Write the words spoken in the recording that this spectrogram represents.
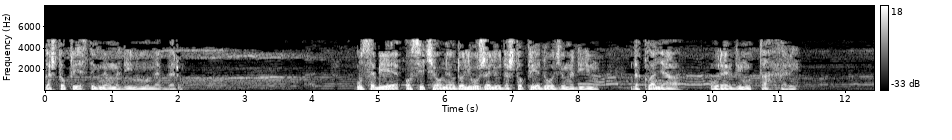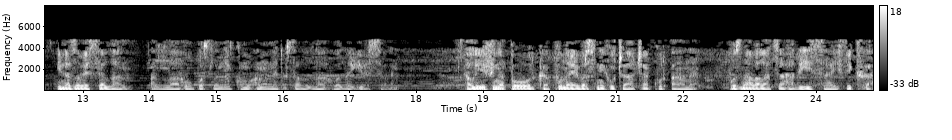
da što prije stigne u Medinu Muneberu. U sebi je osjećao neodoljivu želju da što prije dođe u Medinu, da klanja u Revdimu Taheri i nazove selam Allahu poslaniku Muhammedu sallallahu alaihi veselem. Halifina povorka puna je vrsnih učača Kur'ana, poznavalaca hadisa i fikha,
